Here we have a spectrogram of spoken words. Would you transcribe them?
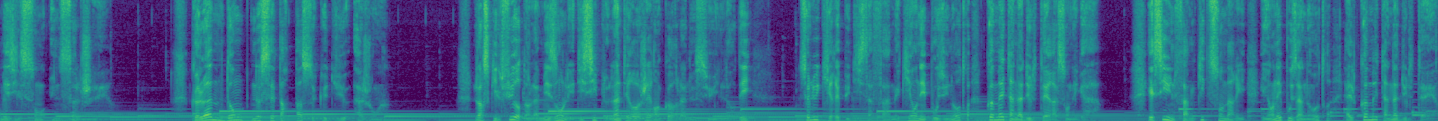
mais ils sont une seule chair. Que l'homme donc ne sépare pas ce que Dieu a joint. Lorsqu'ils furent dans la maison, les disciples l'interrogèrent encore là-dessus. Il leur dit, Celui qui répudie sa femme et qui en épouse une autre commet un adultère à son égard. Et si une femme quitte son mari et en épouse un autre, elle commet un adultère.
